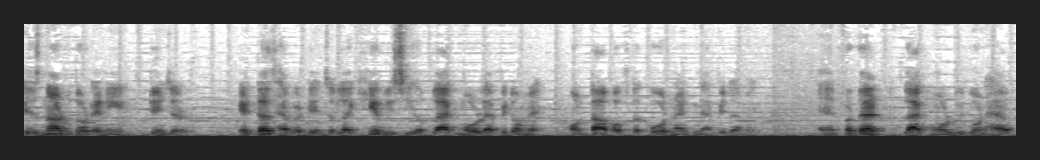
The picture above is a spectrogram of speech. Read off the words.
is not without any danger. It does have a danger. Like here we see a black mold epidemic on top of the COVID-19 epidemic. And for that black mold, we don't have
